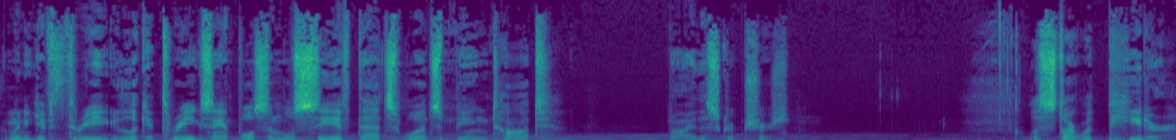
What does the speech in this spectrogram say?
I'm going to give three, look at three examples and we'll see if that's what's being taught by the scriptures. Let's start with Peter.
